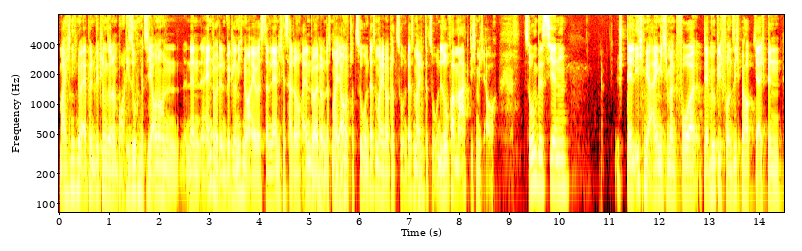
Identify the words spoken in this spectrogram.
mache ich nicht nur App-Entwicklung, sondern boah, die suchen jetzt ja auch noch einen, einen Android-Entwickler, nicht nur iOS, dann lerne ich jetzt halt auch noch Android mhm. und das mache ich auch mhm. noch dazu und das mache ich noch dazu und das mache ich mhm. dazu und so vermarkte ich mich auch. So ein bisschen stelle ich mir eigentlich jemand vor, der wirklich von sich behauptet, ja, ich bin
